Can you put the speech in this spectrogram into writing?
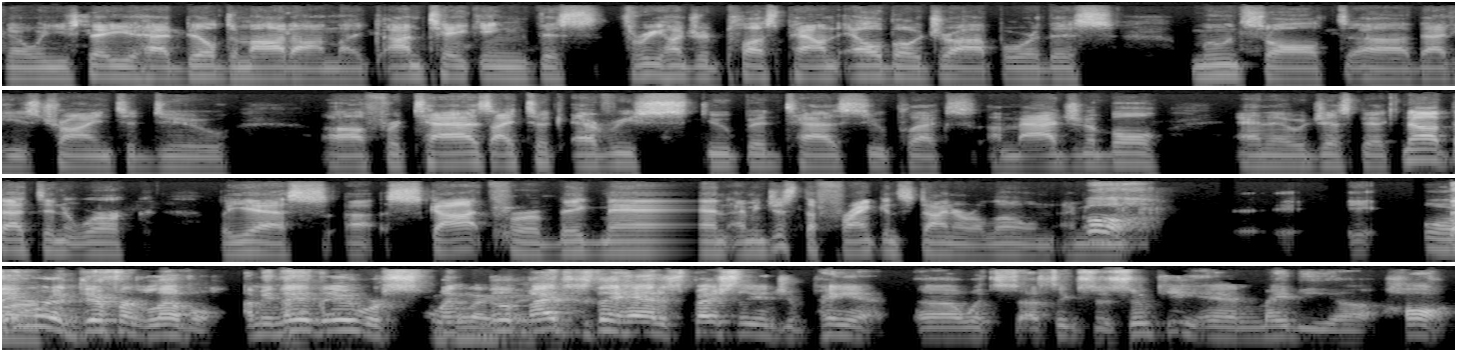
know, when you say you had Bill DeMott on, like I'm taking this 300 plus pound elbow drop or this moonsault uh, that he's trying to do uh, for Taz, I took every stupid Taz suplex imaginable, and it would just be like, no, that didn't work. But yes, uh, Scott for a big man. I mean, just the Frankensteiner alone. I mean, oh, it, it, or, they were a different level. I mean, they they were when the matches they had, especially in Japan, uh, with I think Suzuki and maybe uh, Hawk.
